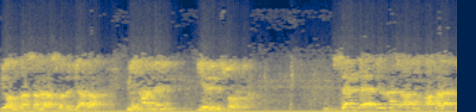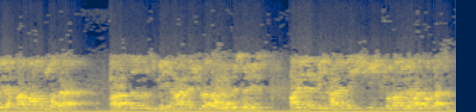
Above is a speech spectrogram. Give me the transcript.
yolda sana rastladı bir adam, meyhanenin yerini sordu. Sen de birkaç adım atarak veya parmağını uzatarak aradığınız meyhane şuradadır deseniz, aynen meyhanede içki içmiş olanı vebal ortaksınız.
